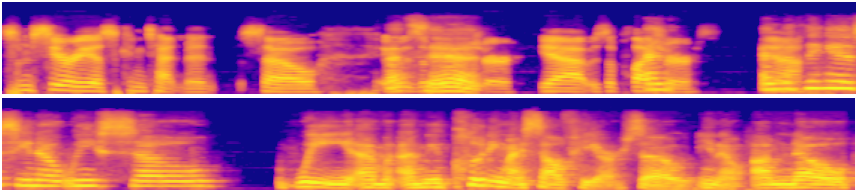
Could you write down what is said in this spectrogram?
some serious contentment. So it That's was a pleasure it. yeah it was a pleasure and, and yeah. the thing is you know we so we um, i'm including myself here. So you know i'm no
